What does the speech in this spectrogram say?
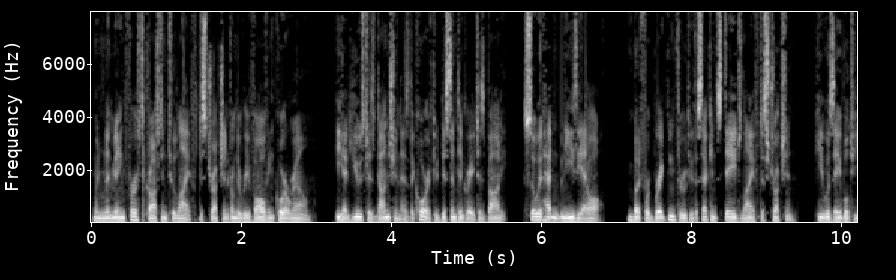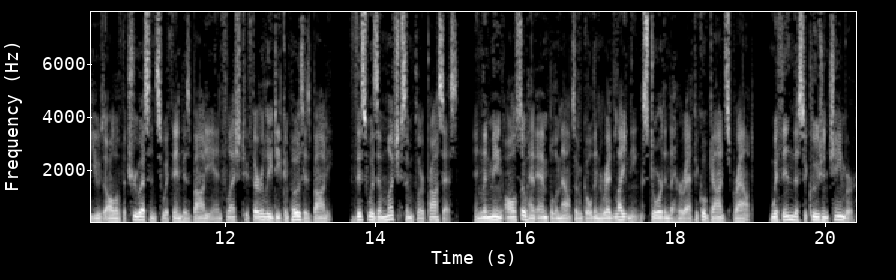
When Lin Ming first crossed into life destruction from the revolving core realm, he had used his dantian as the core to disintegrate his body, so it hadn't been easy at all. But for breaking through to the second stage life destruction, he was able to use all of the true essence within his body and flesh to thoroughly decompose his body. This was a much simpler process, and Lin Ming also had ample amounts of golden red lightning stored in the heretical god sprout. Within the seclusion chamber,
